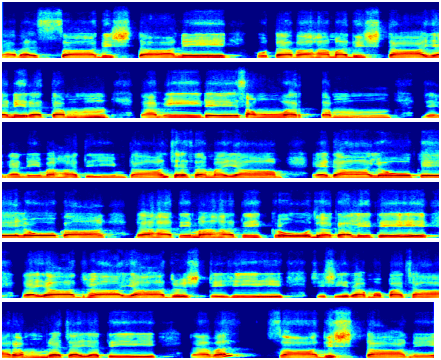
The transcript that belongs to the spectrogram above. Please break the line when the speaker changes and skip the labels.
तव स्वादिष्टाने हुतवहमधिष्ठाय निरतं तमीडे संवर्तं जननि महतीं तां च समयां यदा लोके लोकान् दहति महति क्रोधकलिते दयाध्राया दृष्टिः शिशिरमुपचारं रचयति तव स्वादिष्टाने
